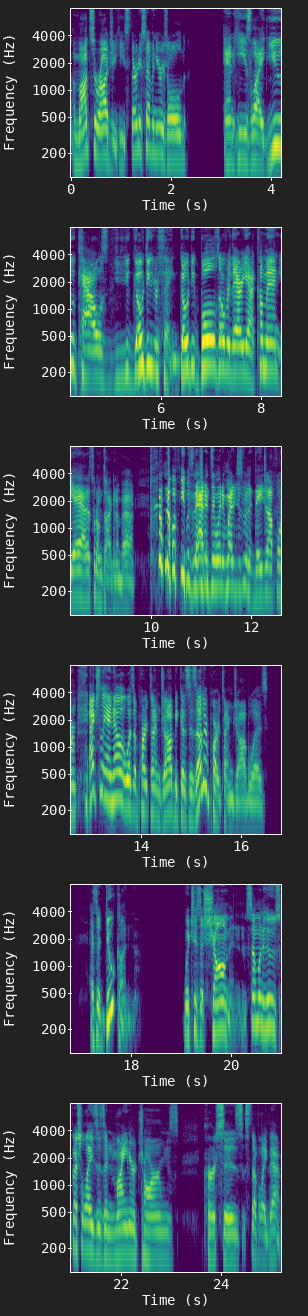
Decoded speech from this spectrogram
Ahmad Suradji. He's 37 years old and he's like, "You cows, you go do your thing. Go do bulls over there. Yeah, come in. Yeah, that's what I'm talking about." I don't know if he was that into it. It might have just been a day job for him. Actually, I know it was a part-time job because his other part-time job was as a dukun, which is a shaman, someone who specializes in minor charms, curses, stuff like that.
